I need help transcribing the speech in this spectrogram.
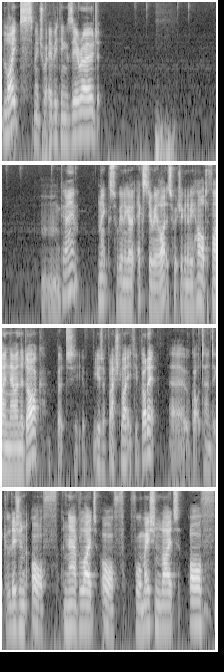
lights, make sure everything's zeroed. Okay. Next, we're going to go exterior lights, which are going to be hard to find now in the dark, but use a flashlight if you've got it. Uh, we've got anti-collision off, nav light off, formation light off,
